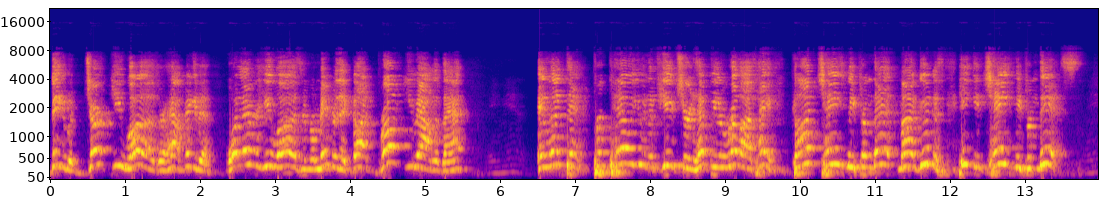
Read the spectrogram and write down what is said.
big of a jerk you was or how big of a whatever you was and remember that God brought you out of that Amen. and let that propel you in the future and help you to realize, hey, God changed me from that. My goodness, He can change me from this. Amen.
